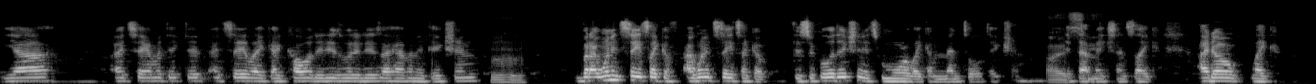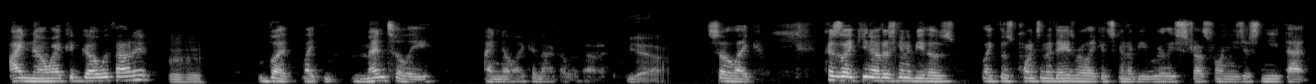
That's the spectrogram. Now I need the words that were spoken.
yeah, I'd say I'm addicted. I'd say like I'd call it it is what it is. I have an addiction, hmm but I wouldn't say it's like a I wouldn't say it's like a physical addiction. It's more like a mental addiction. I if see. that makes sense. Like I don't like I know I could go without it, hmm but like mentally, I know I could not go without it. Yeah. So like, because like you know, there's gonna be those like those points in the days where like it's gonna be really stressful and you just need that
